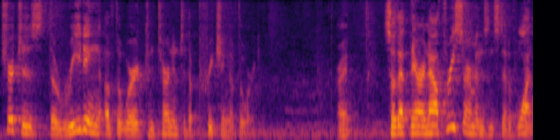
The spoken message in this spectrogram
churches, the reading of the Word can turn into the preaching of the Word right? So that there are now three sermons instead of one.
